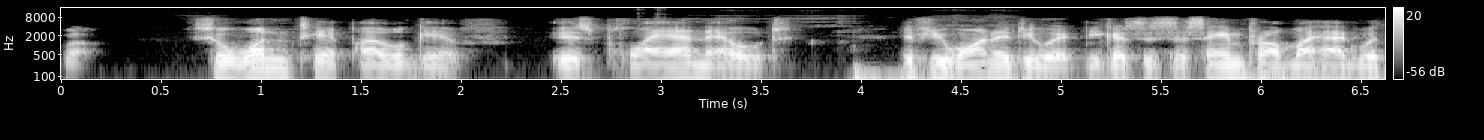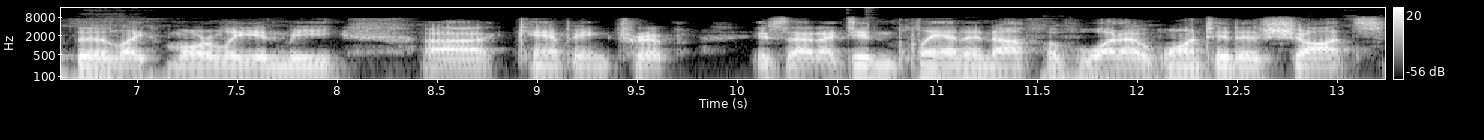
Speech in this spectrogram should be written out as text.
Well, So one tip I will give is plan out if you want to do it because it's the same problem I had with the like Morley and me uh, camping trip is that I didn't plan enough of what I wanted as shots.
